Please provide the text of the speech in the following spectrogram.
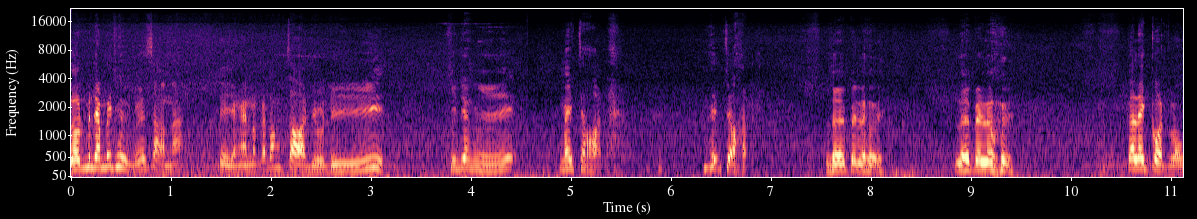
รถมันยังไม่ถึงด้วยซ้ำอะเดี๋ยวยังไงมันก็ต้องจอดอยู่ดี คิดอย่างนี้ ไม่จอด ไม่จอด เลยไปเลย เลยไปเลย ก็เลยกดลง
